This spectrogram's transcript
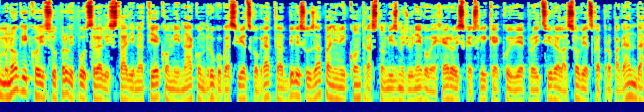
Mnogi koji su prvi put sreli Staljina tijekom i nakon drugoga svjetskog rata bili su zapanjeni kontrastom između njegove herojske slike koju je projicirala sovjetska propaganda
